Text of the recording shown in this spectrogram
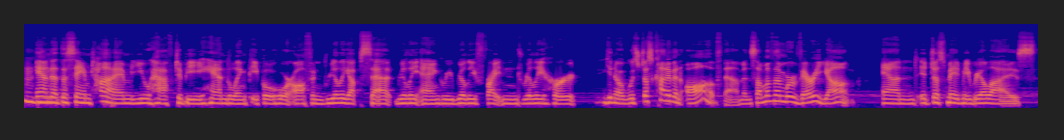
mm-hmm. and at the same time you have to be handling people who are often really upset really angry really frightened really hurt. You know was just kind of in awe of them and some of them were very young and it just made me realize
